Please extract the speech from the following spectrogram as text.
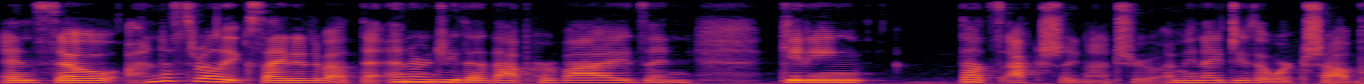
And so I'm just really excited about the energy that that provides and getting that's actually not true. I mean, I do the workshop,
